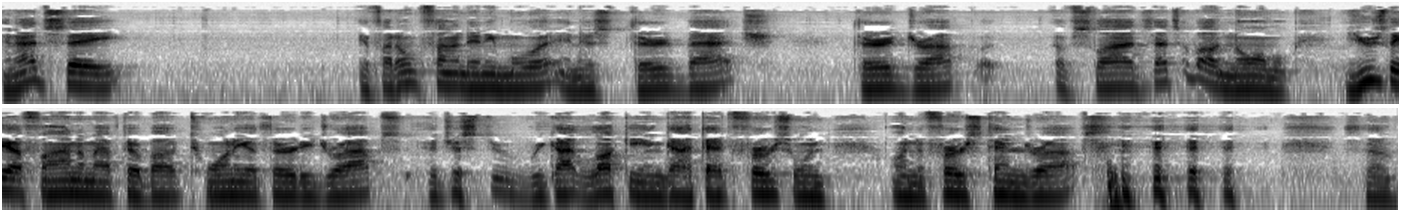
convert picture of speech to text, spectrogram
And I'd say if I don't find any more in this third batch, third drop of slides, that's about normal. Usually I find them after about 20 or 30 drops. It just, we got lucky and got that first one on the first 10 drops. so.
